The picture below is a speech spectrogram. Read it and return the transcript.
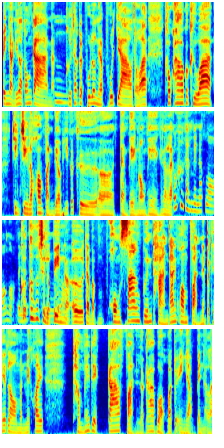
เป็นอย่างที่เราต้องการอะคือถ้าเกิดพูดเรื่องเนี้ยพูดยาวแต่ว่าคร่าวๆก็คือว่าจริง ๆ แล้วความฝันเดียวพี่ก็คือเอ่อแต่งเพลงร้องเพลงแค่นั้นแหละก็คือการเป็นนักร้องเหรอเป็นก็นัก็คือศิลปินแต่งเพงอะเออแต่แบบโครงสร้างพื้นฐานด้านความฝันในประเทศเรามันไม่ค่อยทำให้เด็กกล้าฝันและกล้าบอกว่าตัวเองอยากเป็นอะไร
